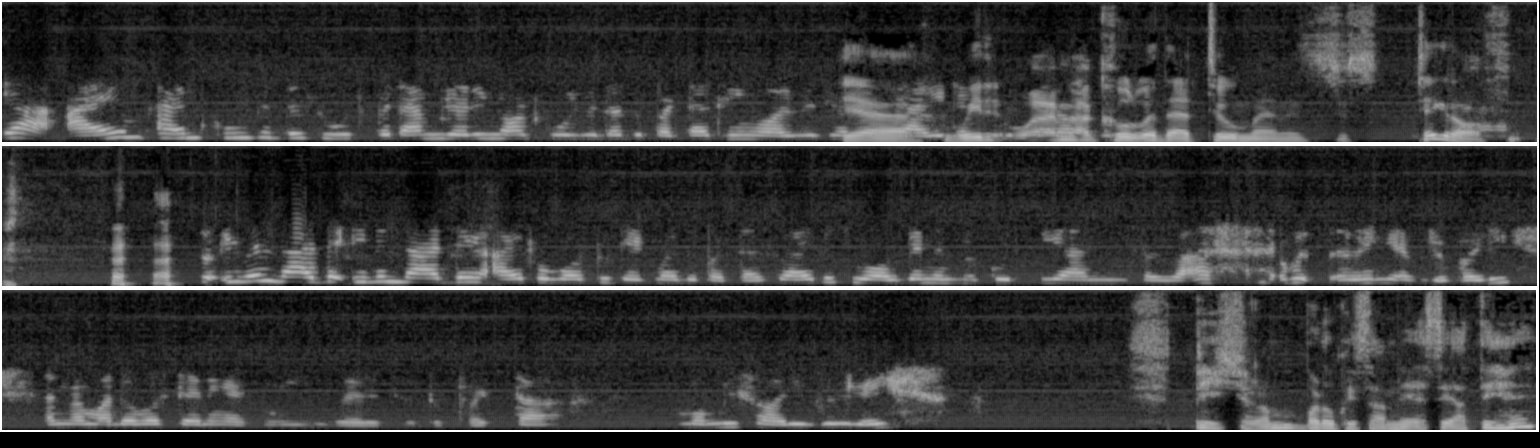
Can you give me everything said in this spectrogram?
Yeah, I'm I'm cool with the suit, but I'm really not cool with the dupatta thing. Always. Yeah, we, well, I'm not cool with that too, man. It's just take it yeah. off. so even that day, even that day, I forgot to take my dupatta. So I just walked in in the kurti and salwar. I was telling everybody, and my mother was staring at me, "Where is your dupatta, mommy? Sorry, bhul gayi." बेशरम बड़ों के सामने ऐसे आते हैं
